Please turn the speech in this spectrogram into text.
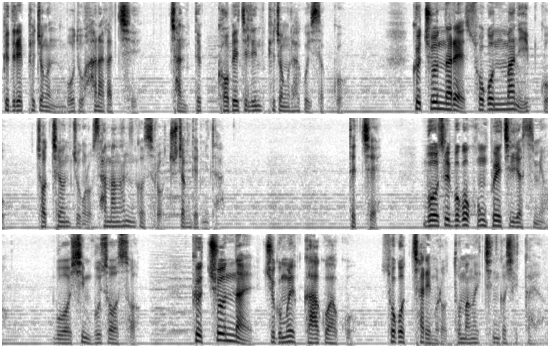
그들의 표정은 모두 하나같이 잔뜩 겁에 질린 표정을 하고 있었고 그 추운 날에 속옷만 입고 저체온증으로 사망한 것으로 추정됩니다. 대체 무엇을 보고 공포에 질렸으며 무엇이 무서워서 그 추운 날 죽음을 각오하고 속옷 차림으로 도망을 친 것일까요?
